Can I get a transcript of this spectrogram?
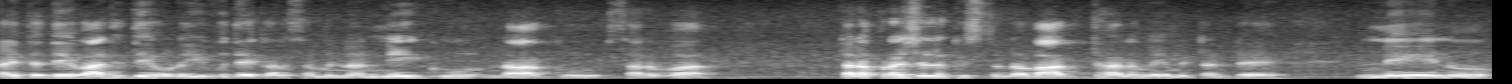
అయితే దేవాది దేవుడు ఈ ఉదయకాల సమయంలో నీకు నాకు సర్వ తన ప్రజలకు ఇస్తున్న వాగ్దానం ఏమిటంటే నేను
